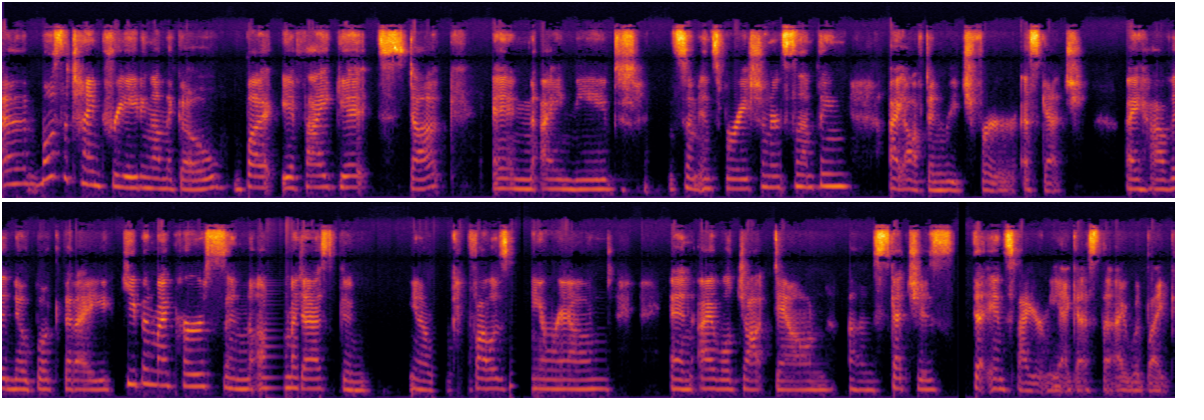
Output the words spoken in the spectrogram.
Uh, most of the time, creating on the go. But if I get stuck and I need some inspiration or something, I often reach for a sketch. I have a notebook that I keep in my purse and on my desk and, you know, follows me around. And I will jot down um, sketches that inspire me, I guess, that I would like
